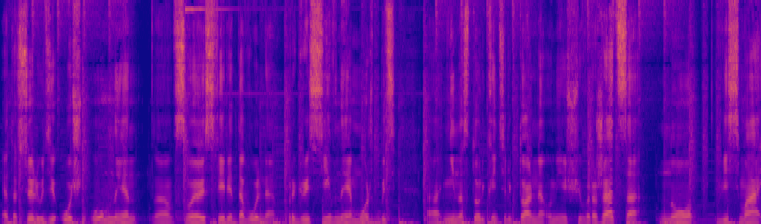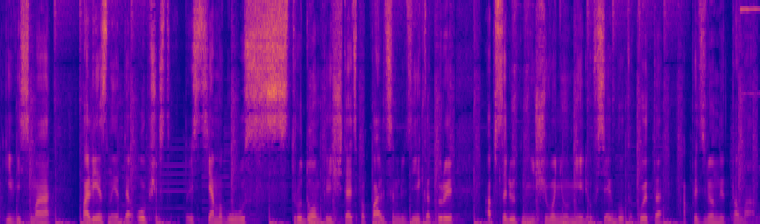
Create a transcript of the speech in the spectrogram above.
это все люди очень умные, uh, в своей сфере довольно прогрессивные, может быть, Э, не настолько интеллектуально умеющие выражаться, но весьма и весьма полезные для общества. То есть я могу с трудом пересчитать по пальцам людей, которые абсолютно ничего не умели. У всех был какой-то определенный талант.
